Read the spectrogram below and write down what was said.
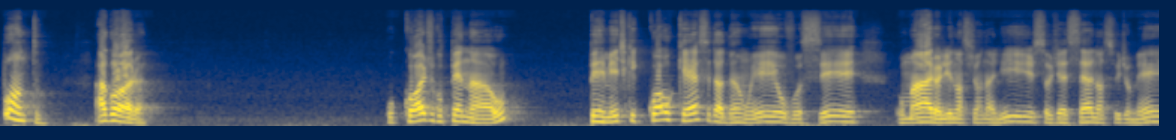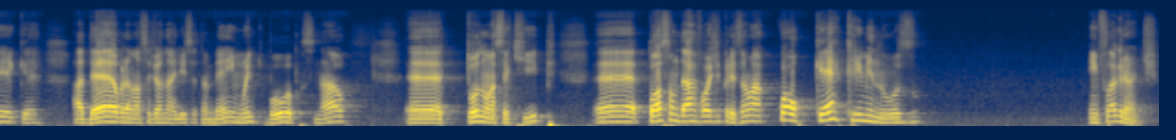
Ponto. Agora, o Código Penal permite que qualquer cidadão, eu, você, o Mário ali, nosso jornalista, o Gessé, nosso videomaker, a Débora, nossa jornalista também, muito boa, por sinal, é, toda a nossa equipe, é, possam dar voz de prisão a qualquer criminoso em flagrante.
